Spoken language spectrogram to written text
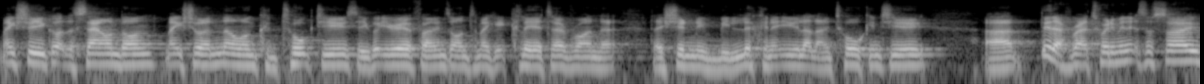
make sure you've got the sound on, make sure that no one can talk to you. So you've got your earphones on to make it clear to everyone that they shouldn't even be looking at you, let alone talking to you. Uh, do that for about 20 minutes or so,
